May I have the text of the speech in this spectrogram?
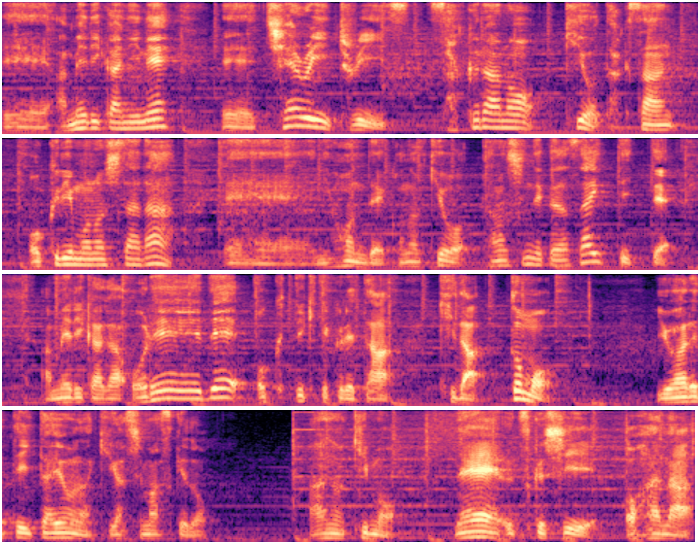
えー、アメリカにね、えー、チェリートリーズ桜の木をたくさん贈り物したら、えー、日本でこの木を楽しんでくださいって言ってアメリカがお礼で送ってきてくれた木だとも言われていたような気がしますけどあの木もね美しいお花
